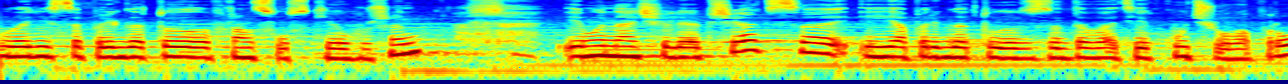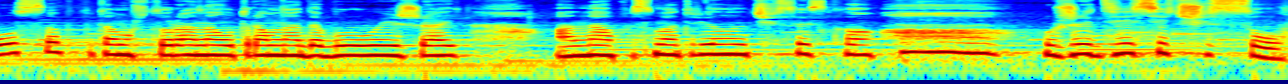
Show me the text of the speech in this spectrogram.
Лариса приготовила французский ужин, и мы начали общаться, и я приготовилась задавать ей кучу вопросов, потому что рано утром надо было уезжать. Она посмотрела на часы и сказала, а, уже 10 часов.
